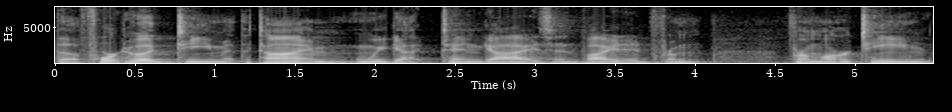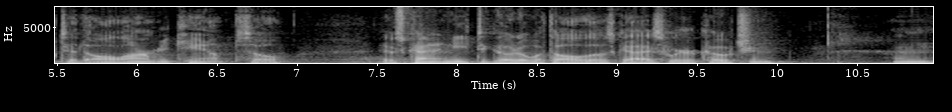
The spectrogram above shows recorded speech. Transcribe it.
the Fort Hood team at the time, and we got ten guys invited from from our team to the All Army camp. So it was kind of neat to go to with all those guys we were coaching. And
